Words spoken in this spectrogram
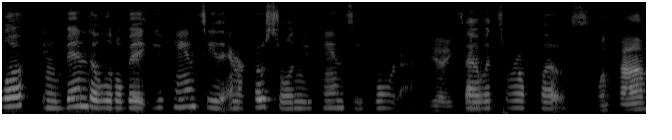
look and bend a little bit, you can see the intercoastal, and you can see Florida. Yeah. So it's real close. one time,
